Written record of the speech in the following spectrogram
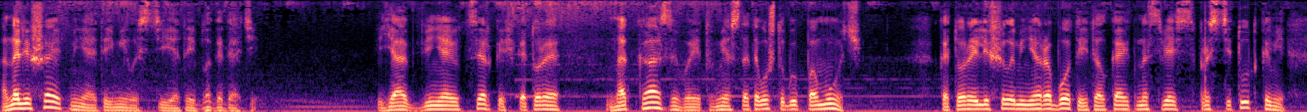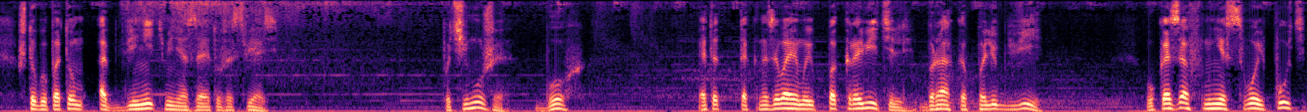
она лишает меня этой милости и этой благодати. Я обвиняю церковь, которая наказывает вместо того, чтобы помочь, которая лишила меня работы и толкает на связь с проститутками, чтобы потом обвинить меня за эту же связь. Почему же Бог, этот так называемый покровитель брака по любви, указав мне свой путь,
